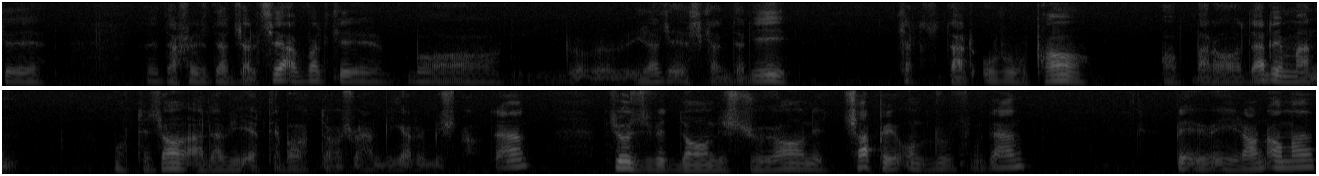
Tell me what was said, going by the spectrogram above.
که دفعه در جلسه اول که با ایرج اسکندری که در اروپا با برادر من مرتضا علوی ارتباط داشت و همدیگر رو میشناختن جزو دانشجویان چپ اون روز بودن به ایران آمد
